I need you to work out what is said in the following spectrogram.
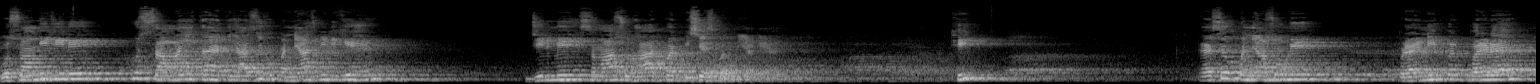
गोस्वामी जी ने कुछ सामाजिक तथा ऐतिहासिक उपन्यास भी लिखे हैं, जिनमें समाज सुधार पर विशेष बल दिया गया है। ठीक? ऐसे उपन्यासों में प्रणय पर परिणय,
